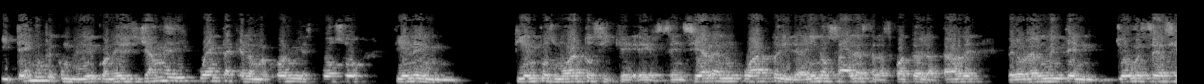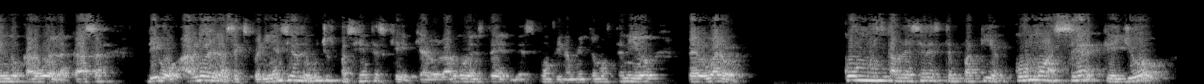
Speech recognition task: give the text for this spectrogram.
y tengo que convivir con ellos. Ya me di cuenta que a lo mejor mi esposo tiene tiempos muertos y que eh, se encierra en un cuarto y de ahí no sale hasta las 4 de la tarde, pero realmente yo me estoy haciendo cargo de la casa. Digo, hablo de las experiencias de muchos pacientes que, que a lo largo de este, de este confinamiento hemos tenido, pero bueno, ¿cómo establecer esta empatía? ¿Cómo hacer que yo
